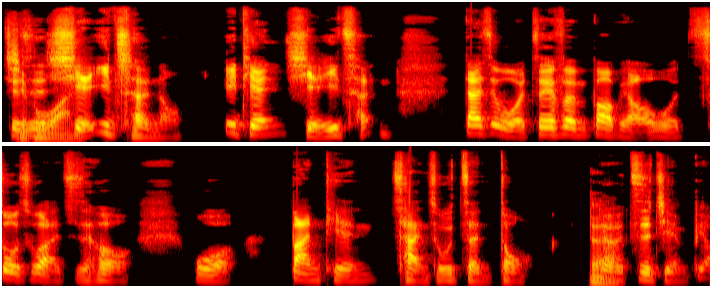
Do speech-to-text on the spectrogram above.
就是写一层哦，一天写一层。但是我这份报表我做出来之后，我半天产出整栋的质检表。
